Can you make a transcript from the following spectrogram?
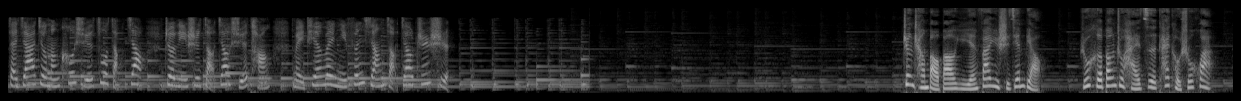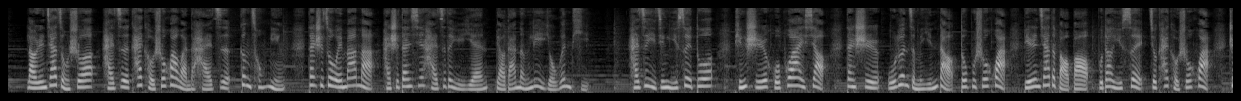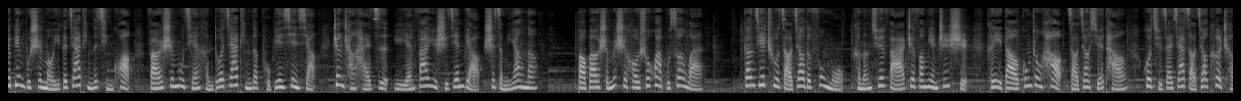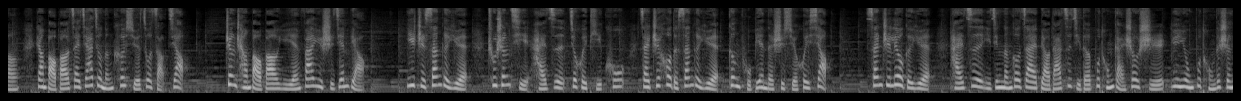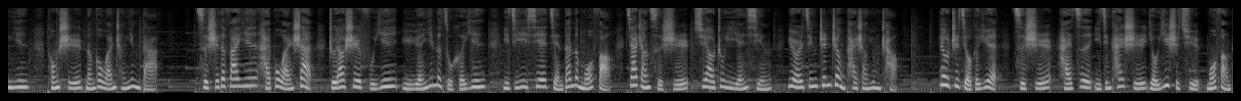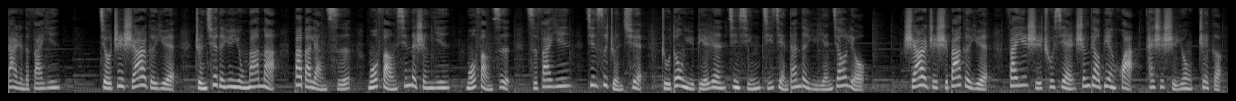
在家就能科学做早教。这里是早教学堂，每天为你分享早教知识。正常宝宝语言发育时间表，如何帮助孩子开口说话？老人家总说孩子开口说话晚的孩子更聪明，但是作为妈妈还是担心孩子的语言表达能力有问题。孩子已经一岁多，平时活泼爱笑，但是无论怎么引导都不说话。别人家的宝宝不到一岁就开口说话，这并不是某一个家庭的情况，反而是目前很多家庭的普遍现象。正常孩子语言发育时间表是怎么样呢？宝宝什么时候说话不算晚？刚接触早教的父母可能缺乏这方面知识，可以到公众号早教学堂获取在家早教课程，让宝宝在家就能科学做早教。正常宝宝语言发育时间表：一至三个月，出生起孩子就会啼哭，在之后的三个月更普遍的是学会笑。三至六个月，孩子已经能够在表达自己的不同感受时运用不同的声音，同时能够完成应答。此时的发音还不完善，主要是辅音与元音的组合音，以及一些简单的模仿。家长此时需要注意言行，育儿经真正派上用场。六至九个月，此时孩子已经开始有意识去模仿大人的发音。九至十二个月，准确的运用妈妈、爸爸两词，模仿新的声音，模仿字词发音，近似准确，主动与别人进行极简单的语言交流。十二至十八个月，发音时出现声调变化，开始使用这个。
